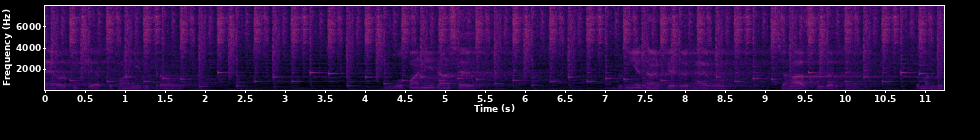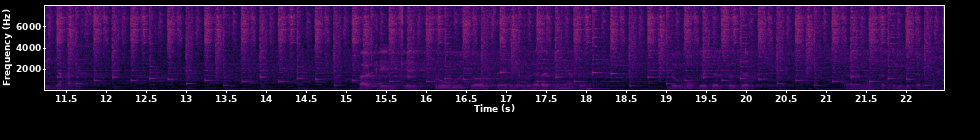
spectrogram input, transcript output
है और पीछे आपको पानी दिख रहा होगा। वो पानी जहाँ से दुनिया जहाँ के जो है वो जहाज़ गुजरते हैं, समंदरी जहाज़। ताकि इनके क्रूज़ और फेरी वगैरह भी यहाँ पे लोगों को इधर से उधर मुंतकिल भी करते हैं।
